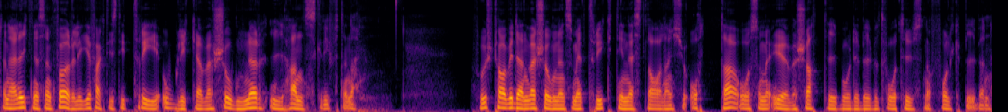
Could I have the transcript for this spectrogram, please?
Den här liknelsen föreligger faktiskt i tre olika versioner i handskrifterna. Först har vi den versionen som är tryckt i Nästlalan 28 och som är översatt i både Bibel 2000 och Folkbibeln.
